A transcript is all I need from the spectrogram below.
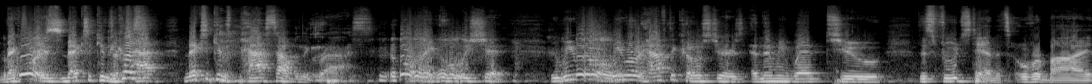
Mexicans, course. Mexicans, are Because- pa- Mexicans pass out in the grass. like holy shit. We rode, we rode half the coasters, and then we went to this food stand that's over by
